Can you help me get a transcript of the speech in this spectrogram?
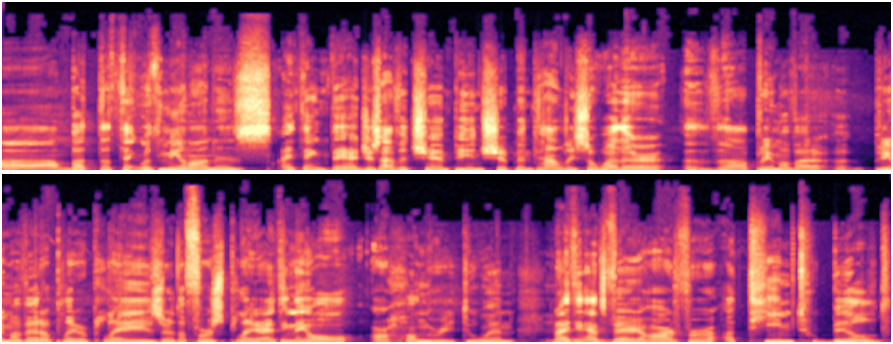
Uh, but the thing with Milan is, I think they just have a championship mentality. So whether the Primavera, Primavera player plays or the first player, I think they all are hungry to win. Mm-hmm. And I think that's very hard for a team to build.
